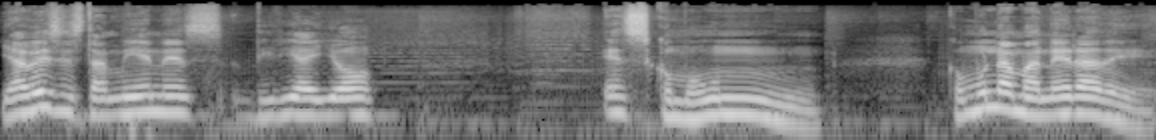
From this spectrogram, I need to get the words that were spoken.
y a veces también es, diría yo, es como un como una manera de,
